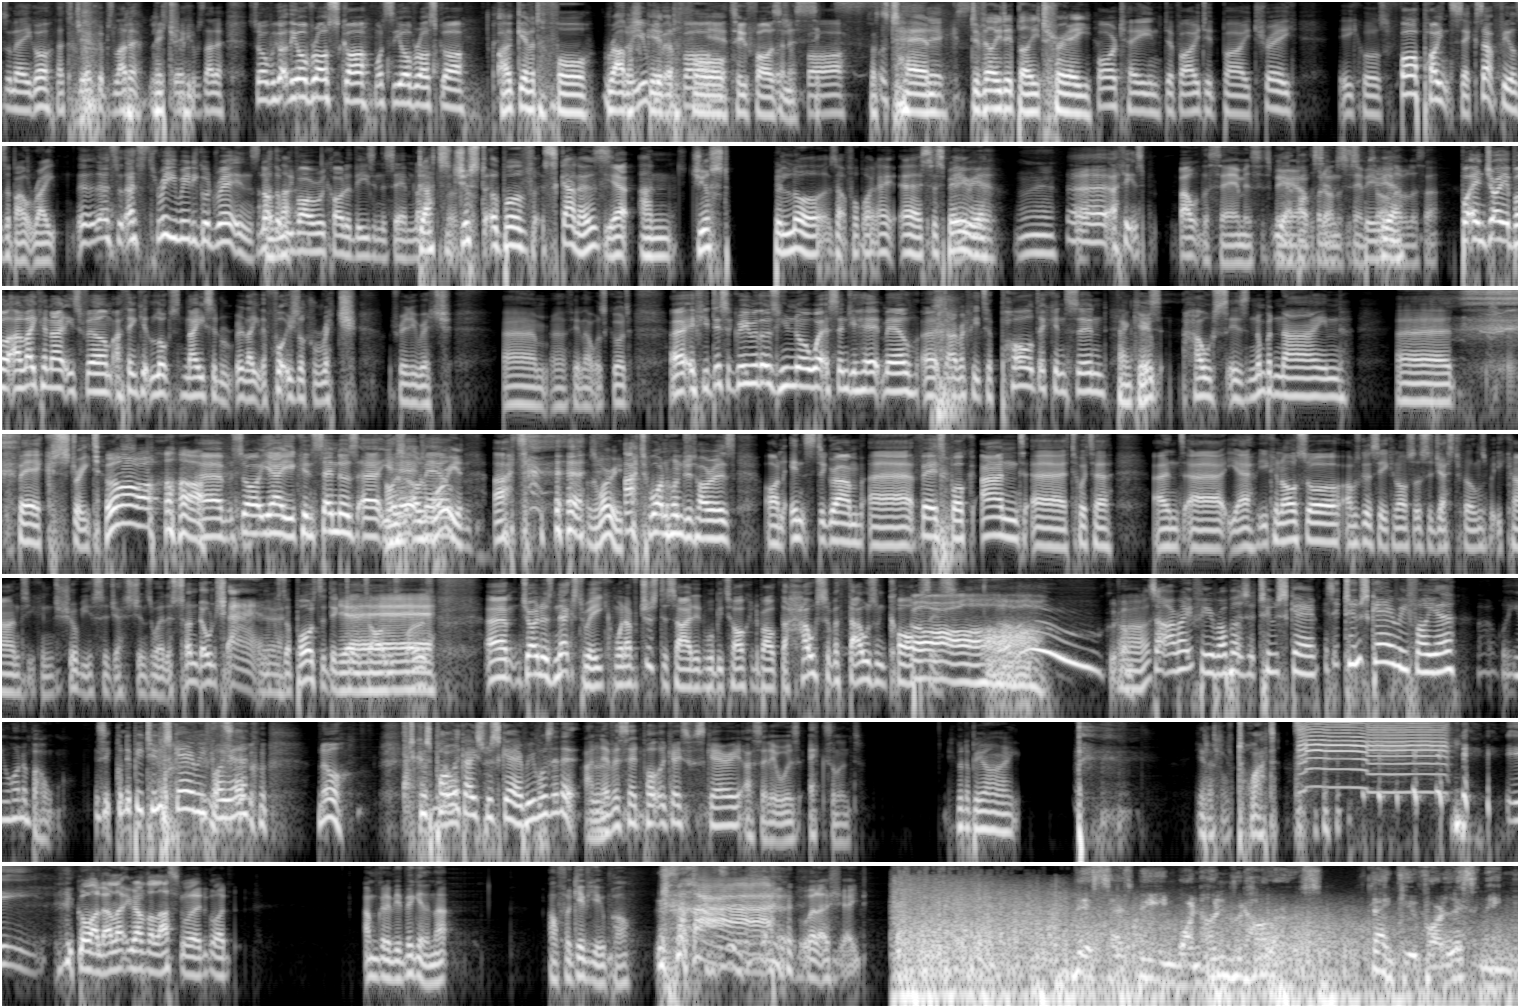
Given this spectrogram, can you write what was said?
So there you go. That's Jacob's ladder. That's Literally. Jacob's ladder. So we got the overall score. What's the overall score? I'd give it a four. Rather So you give, give it it a a four. four. Yeah, two fours and a That's four. six. That's That's ten six. divided by three. 14 divided by 3 equals 4.6. That feels about right. Uh, That's that's three really good ratings. Not And that, that- we've all recorded these in the same night. That's but- just above Scanners. Yeah. And just below, is that 4.8? Uh, Suspiria. Yeah, Uh, I think it's about the same as Suspiria. Yeah, about I'll the put it same on the as same sort of Yeah. level as that. but enjoyable. I like a 90s film. I think it looked nice and like the footage looked rich. It's really rich. Um, and I think that was good. Uh, if you disagree with us, you know where to send your hate mail uh, directly to Paul Dickinson. Thank you. His house is number nine, uh, Fake Street. Oh! Um, so yeah, you can send us uh, I your was, hate I was mail worried. at I was worried. at 100 horrors on Instagram, uh, Facebook, and uh, Twitter. And uh, yeah, you can also, I was going to say you can also suggest films, but you can't. You can shove your suggestions where the sun don't shine, because opposed to dictate all this for us. Um, join us next week when I've just decided we'll be talking about The House of a Thousand Corpses. Oh. Good one. Oh, is that all right for you, Robert? Is it too scary? Is it too scary for you? What are you on about? Is it going to be too scary for you? No, Because Poltergeist was scary, wasn't it? I never said Poltergeist was scary. I said it was excellent. You're going to be all right. You little twat. Go on, I'll let you have the last word. Go on. I'm going to be bigger than that. I'll forgive you, Paul. well, a shade. This has been 100 Horrors. Thank you for listening.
